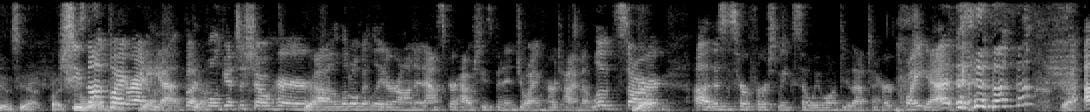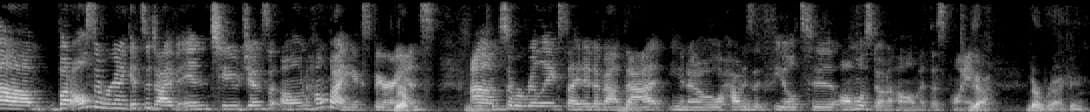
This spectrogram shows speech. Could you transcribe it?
she is yet, but she She's not will be. quite ready Yeah. yet, but Yeah. we'll get to show her Yeah. uh, a little bit later on and ask her how she's been enjoying her time at Lodestar. Yeah. Uh, this is her first week, so we won't do that to her quite yet. Yeah. um, but also, we're going to get to dive into Jim's own home buying experience. Mm-hmm. Um, so we're really excited about that. You know, how does it feel to almost own a home at this point? Yeah, nerve wracking.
